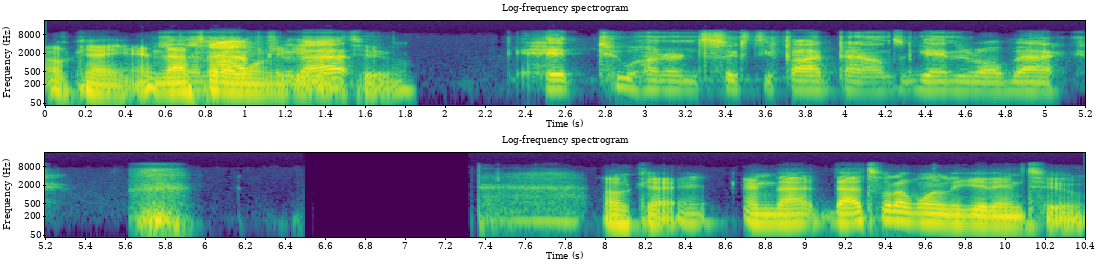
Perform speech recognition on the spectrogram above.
okay, and And that's what I wanted to get that- into. Hit 265 pounds, and gained it all back. Okay, and that that's what I wanted to get into.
